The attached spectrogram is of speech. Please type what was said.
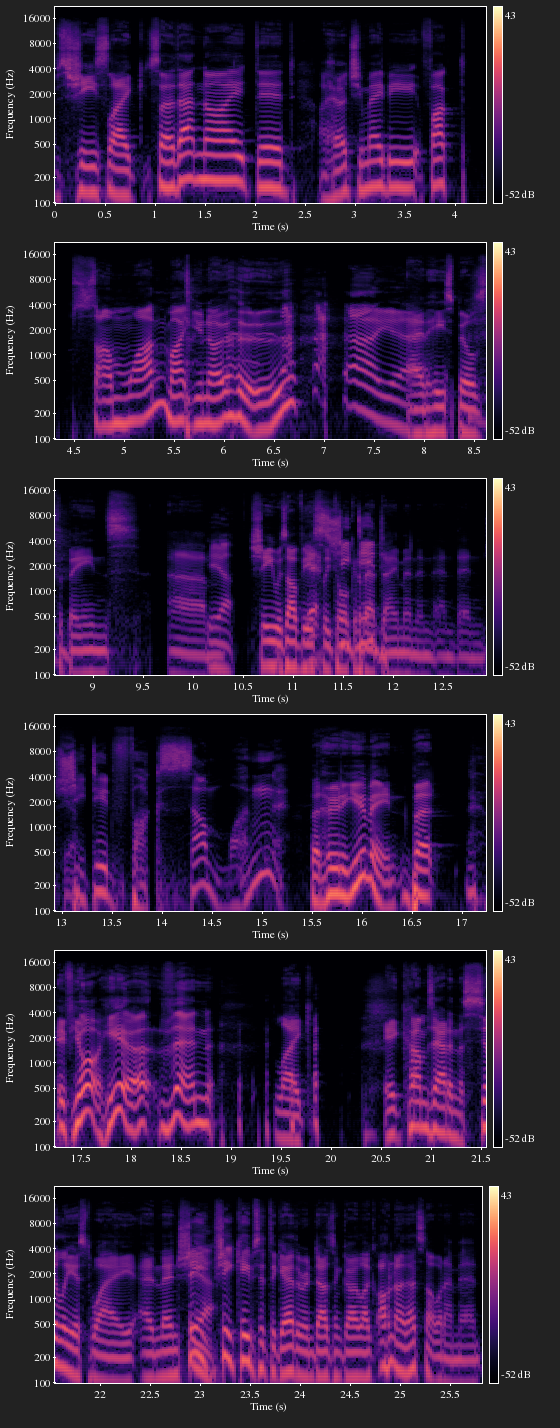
She's like, so that night did I heard she maybe fucked someone, might you know who? Ah, yeah. and he spills the beans. Um, Yeah. She was obviously Yes, she talking about did. Daemon and, and then yeah. She did fuck someone. But who do you mean? But if you're here, then like it comes out in the silliest way and then she Yeah. she keeps it together and doesn't go like, "Oh no, that's not what I meant."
